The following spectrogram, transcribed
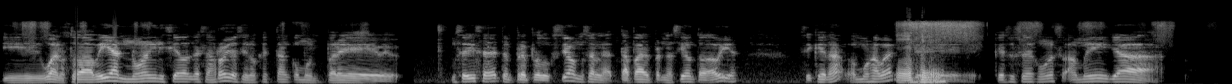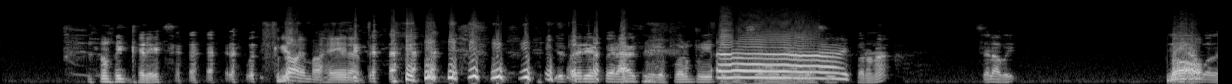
Y bueno, todavía no han iniciado el desarrollo, sino que están como en pre. ¿Cómo se dice esto? En preproducción, o sea, en la etapa de planeación todavía. Así que nada, vamos a ver qué, sucede con eso. A mí ya no me interesa. no, imagínate. Yo tenía esperanza de que fuera un proyecto de Pero nada, se la vi. No,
